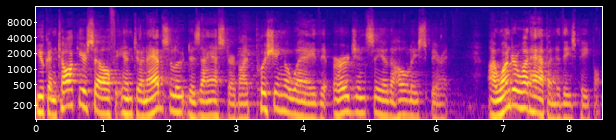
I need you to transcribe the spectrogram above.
You can talk yourself into an absolute disaster by pushing away the urgency of the Holy Spirit. I wonder what happened to these people.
